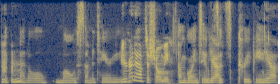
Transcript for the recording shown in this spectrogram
like metal Moe cemetery. You're gonna have to show me. I'm going to because Yeah. it's creepy. Yeah.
